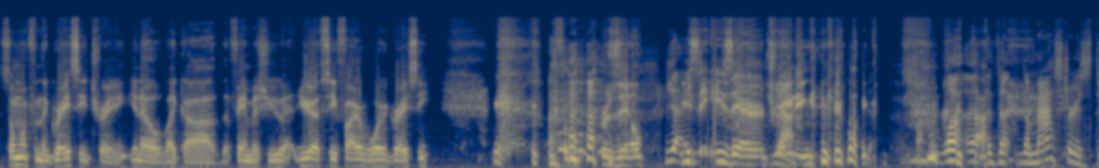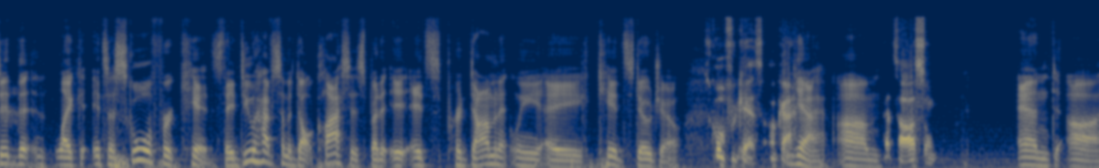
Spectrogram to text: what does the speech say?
someone from the Gracie tree, you know, like uh the famous U- UFC fighter Royce Gracie from Brazil. Yeah. He's he's there training. like, well, uh, the the masters did the like it's a school for kids. They do have some adult classes, but it, it's predominantly a kids dojo. school for kids. Okay, Yeah. Um. that's awesome. and uh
